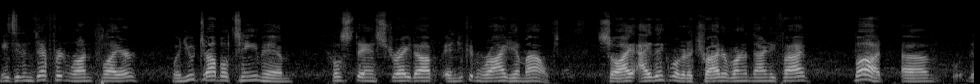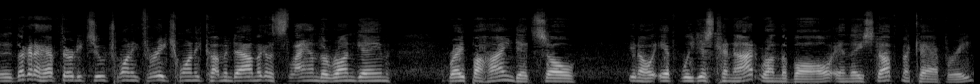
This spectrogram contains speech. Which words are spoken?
He's an indifferent run player. When you double team him, he'll stand straight up and you can ride him out. So I, I think we're going to try to run at 95, but um, they're going to have 32, 23, 20 coming down. They're going to slam the run game right behind it. So, you know, if we just cannot run the ball and they stuff McCaffrey,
